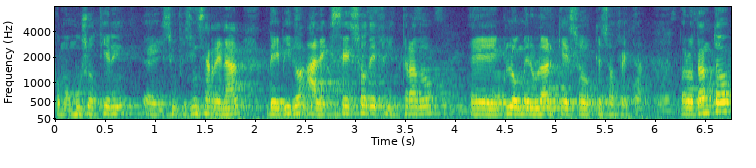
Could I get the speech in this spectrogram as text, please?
como muchos tienen eh, insuficiencia renal debido al exceso de filtrado eh, glomerular que eso, que eso afecta. Por lo tanto,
